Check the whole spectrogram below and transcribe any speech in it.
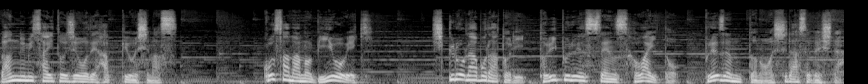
番組サイト上で発表します。コサナの美容液シクロラボラトリトリプルエッセンスホワイトプレゼントのお知らせでした。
